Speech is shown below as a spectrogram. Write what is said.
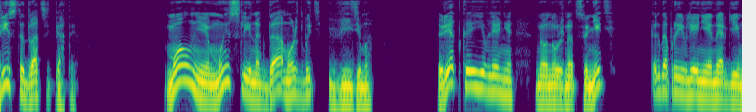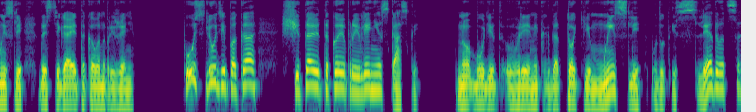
325. Молния мысли иногда может быть видима. Редкое явление, но нужно ценить, когда проявление энергии мысли достигает такого напряжения. Пусть люди пока считают такое проявление сказкой, но будет время, когда токи мысли будут исследоваться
